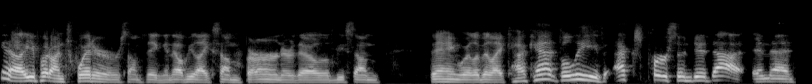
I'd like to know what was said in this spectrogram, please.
you know you put on twitter or something and there'll be like some burn or there'll be some thing where they'll be like, I can't believe X person did that. And then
